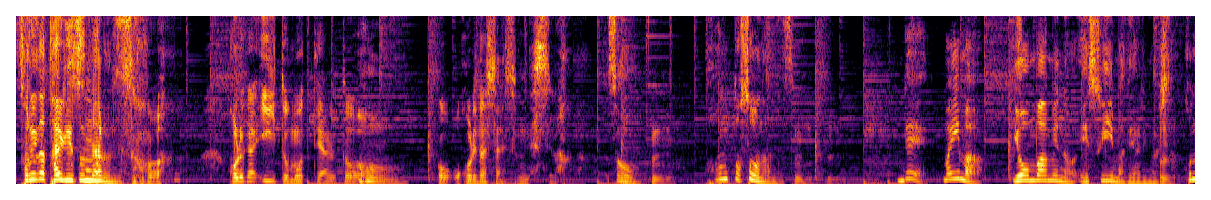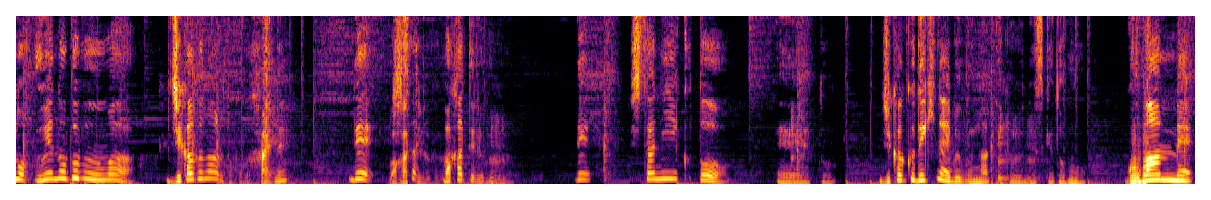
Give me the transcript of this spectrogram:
それが対立になるんですよ。これがいいと思ってやると、うんこう怒り出したりするんですよ。そう。うん。本当そうなんですよ。うん。うん。で、まあ、今、4番目の SE までやりました。うんこの上の部分は、自覚のあるところですね。はいで、分かってる部分下分かってる部分。うんで、下に行くと、えっ、と、自覚できない部分になってくるんですけども、5番目、うん。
